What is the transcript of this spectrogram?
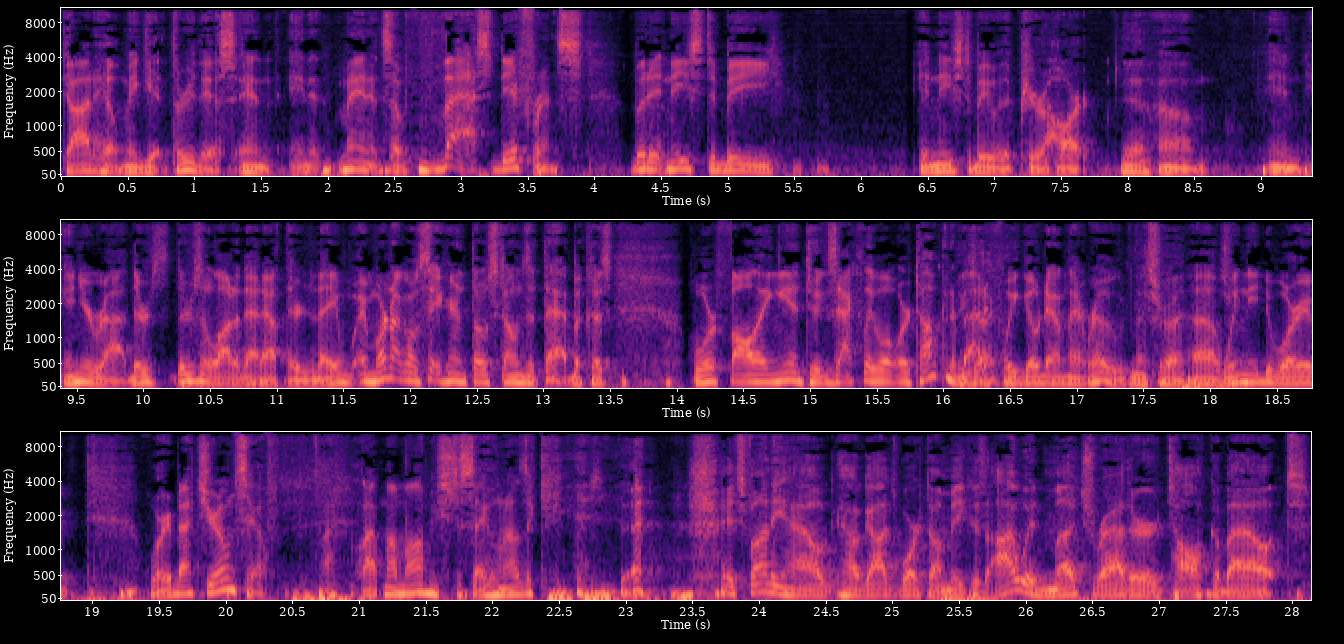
God helped me get through this. And, and it, man, it's a vast difference, but it needs to be, it needs to be with a pure heart. Yeah. Um, and, and you're right. There's, there's a lot of that out there today. And we're not going to sit here and throw stones at that because we're falling into exactly what we're talking about if we go down that road. That's right. Uh, That's we right. need to worry, worry about your own self. Like, like my mom used to say when I was a kid. It's funny how how God's worked on me because I would much rather talk about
